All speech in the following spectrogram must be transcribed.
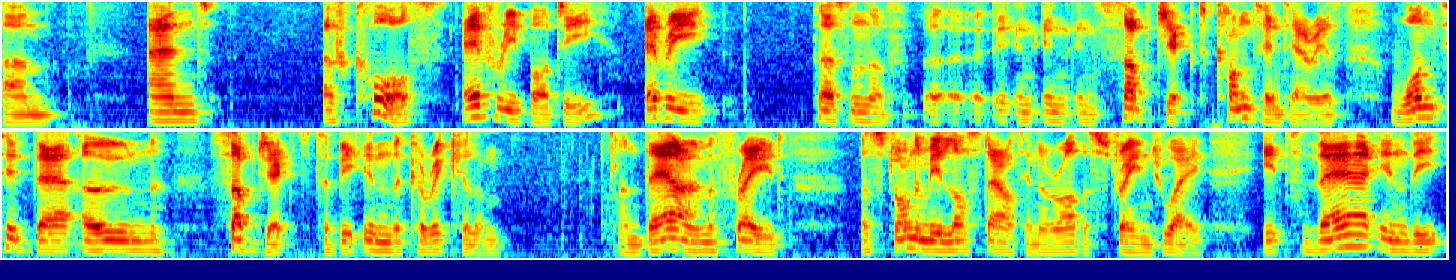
Um, and of course, everybody, every person of uh, in, in, in subject content areas wanted their own subject to be in the curriculum. And there, I'm afraid, astronomy lost out in a rather strange way. It's there in the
